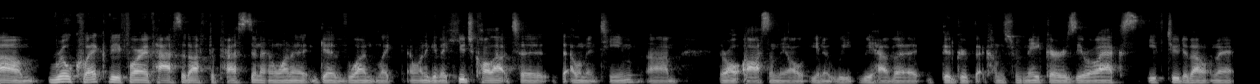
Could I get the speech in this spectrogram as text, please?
um, real quick before I pass it off to Preston, I want to give one like I want to give a huge call out to the Element team. Um, they're all awesome. They all, you know, we we have a good group that comes from Maker, Zero X, ETH2 development,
